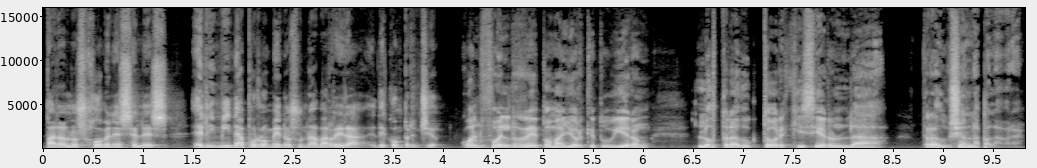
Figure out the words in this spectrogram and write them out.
para los jóvenes se les elimina por lo menos una barrera de comprensión. ¿Cuál fue el reto mayor que tuvieron los traductores que hicieron la traducción la palabra?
